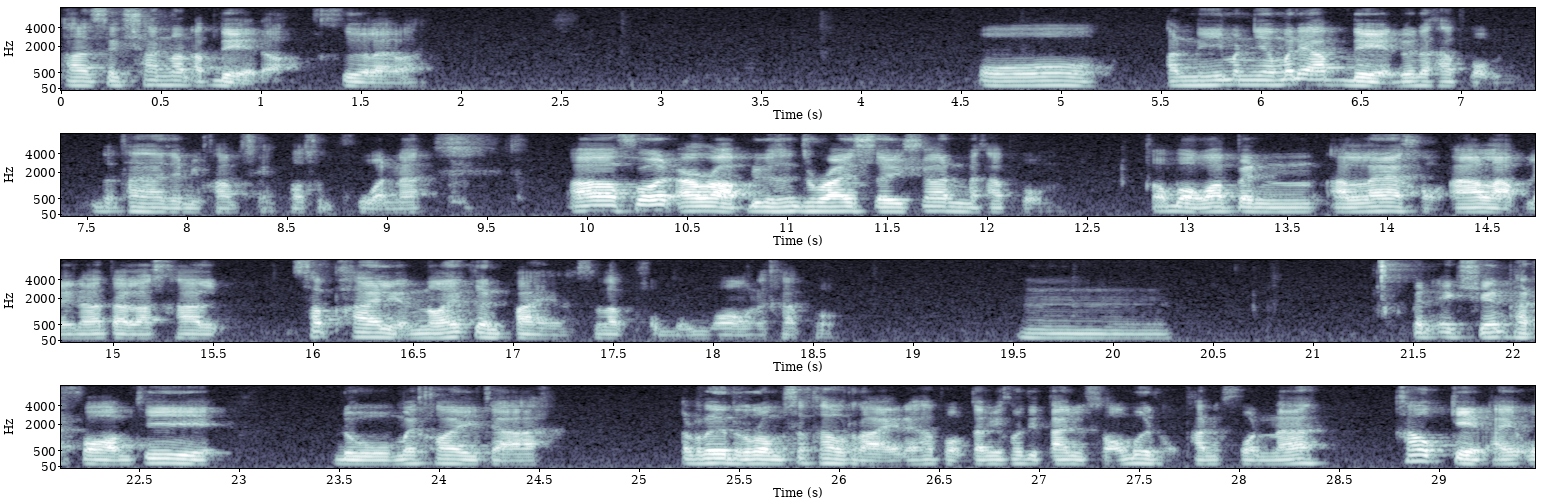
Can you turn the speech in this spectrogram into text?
transaction not update เหรอ คืออะไรวะ โอ้ อันนี้มันยังไม่ได้อัปเดตด้วยนะครับผม ถ้าจะมีความเสี่ยงพอสมควรนะอ่า First Arab Decentralization นะครับผม เขาบอกว่าเป็นอันแรกของอาหรับเลยนะ แต่ราคาซัพพลายเหรียญน้อยเกินไปสำหรับผมผมมองนะครับผมอืม เป็น exchange platform ที่ดูไม่ค่อยจะรื่นรมสักเท่าไหร่นะครับผม แต่มีคนติดตามอยู่ 26,000 คนนะ เข้าเกต I.O.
